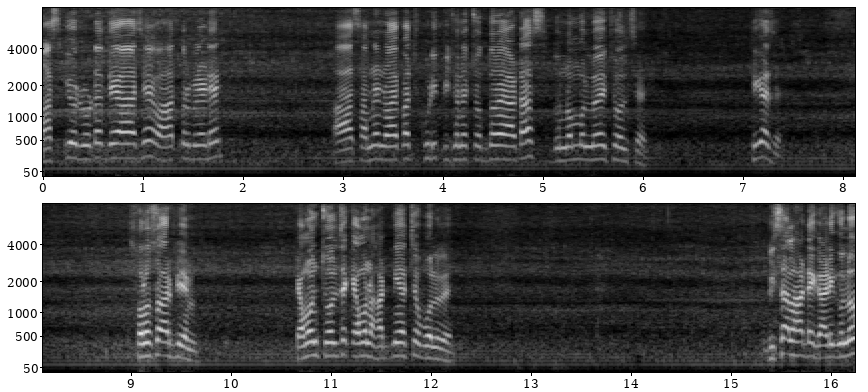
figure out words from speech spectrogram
মাস্কিওর রোটার দেওয়া আছে, বাহাত্তর ব্লেডের আর সামনে নয় পাঁচ কুড়ি, পিছনে চোদ্দ নয় আঠাশ, দু নম্বর লয়ে চলছে। ঠিক আছে? ষোলোশো আরপিএম কেমন চলছে, কেমন হাঁটনি হচ্ছে বলবে। বিশাল হাটে গাড়িগুলো।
